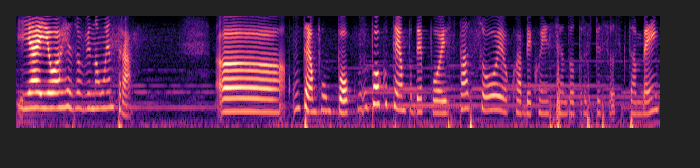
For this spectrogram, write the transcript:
E aí eu resolvi não entrar. Uh, um tempo um pouco um pouco tempo depois passou eu acabei conhecendo outras pessoas que também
